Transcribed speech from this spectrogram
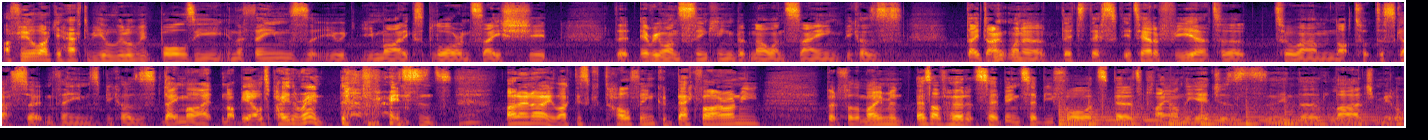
I feel like you have to be a little bit ballsy in the themes that you you might explore and say shit that everyone's thinking but no one's saying because they don't want to. That's it's out of fear to to um not to discuss certain themes because they might not be able to pay the rent, for instance. I don't know. Like this whole thing could backfire on me but for the moment, as I've heard it said, being said before, it's better to play on the edges than in the large middle.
